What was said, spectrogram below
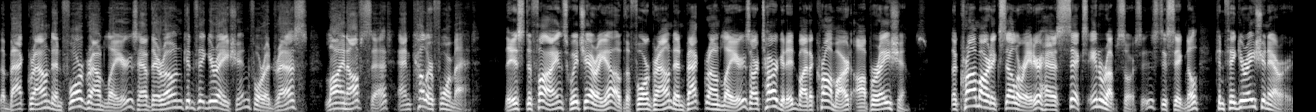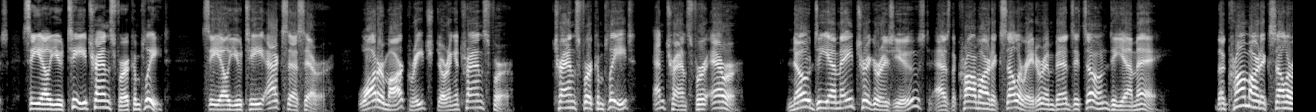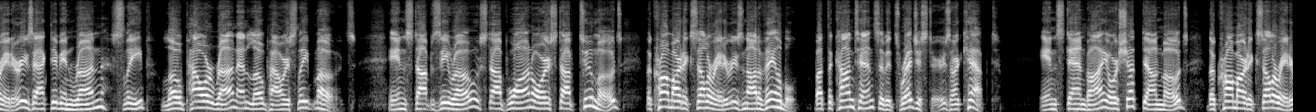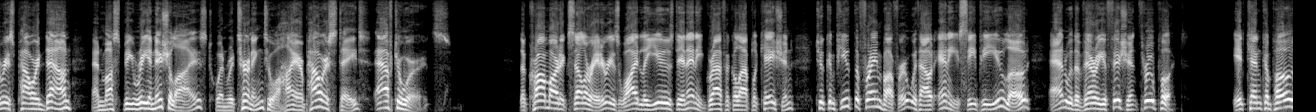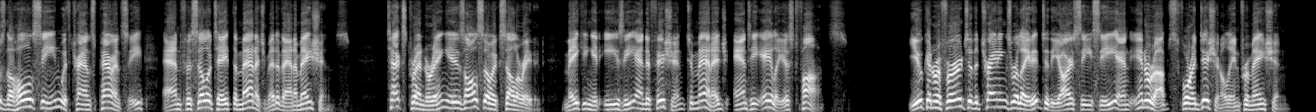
The background and foreground layers have their own configuration for address, line offset, and color format. This defines which area of the foreground and background layers are targeted by the ChromArt operations. The ChromArt accelerator has six interrupt sources to signal configuration errors, CLUT transfer complete, CLUT access error, watermark reached during a transfer, transfer complete, and transfer error. No DMA trigger is used, as the ChromArt accelerator embeds its own DMA. The ChromArt accelerator is active in run, sleep, low power run, and low power sleep modes. In stop 0, stop 1, or stop 2 modes, the ChromArt accelerator is not available, but the contents of its registers are kept. In standby or shutdown modes, the ChromArt accelerator is powered down and must be reinitialized when returning to a higher power state afterwards. The ChromArt accelerator is widely used in any graphical application to compute the frame buffer without any CPU load and with a very efficient throughput. It can compose the whole scene with transparency and facilitate the management of animations. Text rendering is also accelerated, making it easy and efficient to manage anti-aliased fonts. You can refer to the trainings related to the RCC and interrupts for additional information.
